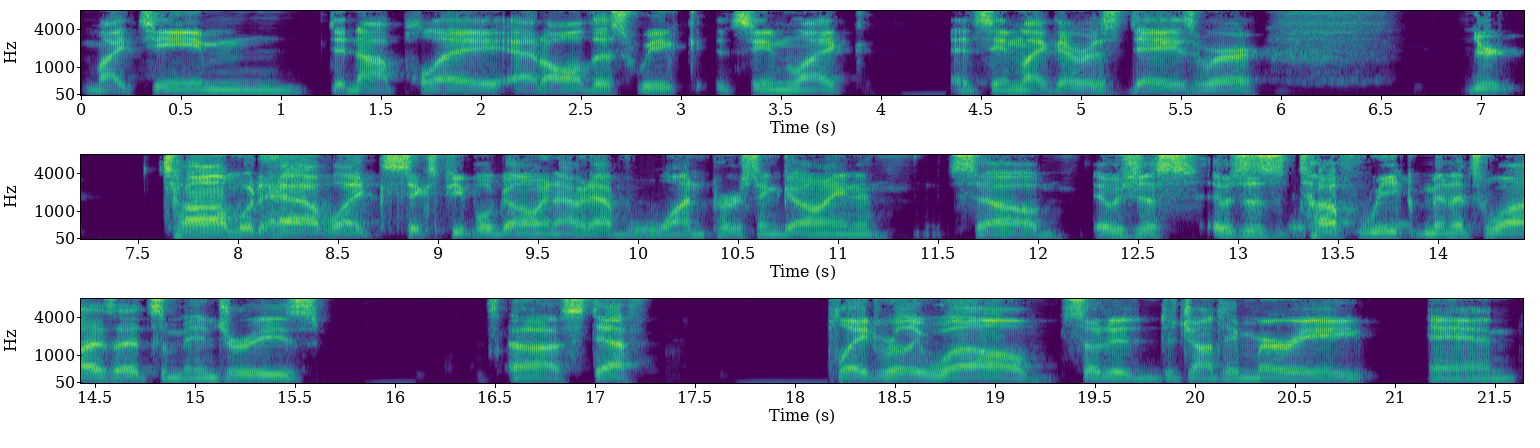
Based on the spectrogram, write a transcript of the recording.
My team did not play at all this week. It seemed like it seemed like there was days where your Tom would have like six people going. I would have one person going. So it was just it was just a tough week minutes wise. I had some injuries. Uh, Steph played really well. So did Dejounte Murray and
